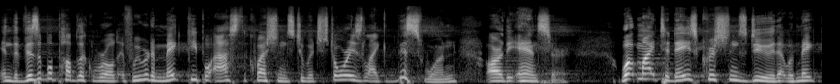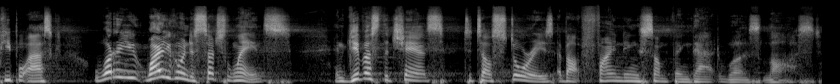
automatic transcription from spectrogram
in the visible public world if we were to make people ask the questions to which stories like this one are the answer? What might today's Christians do that would make people ask, what are you, why are you going to such lengths and give us the chance to tell stories about finding something that was lost?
